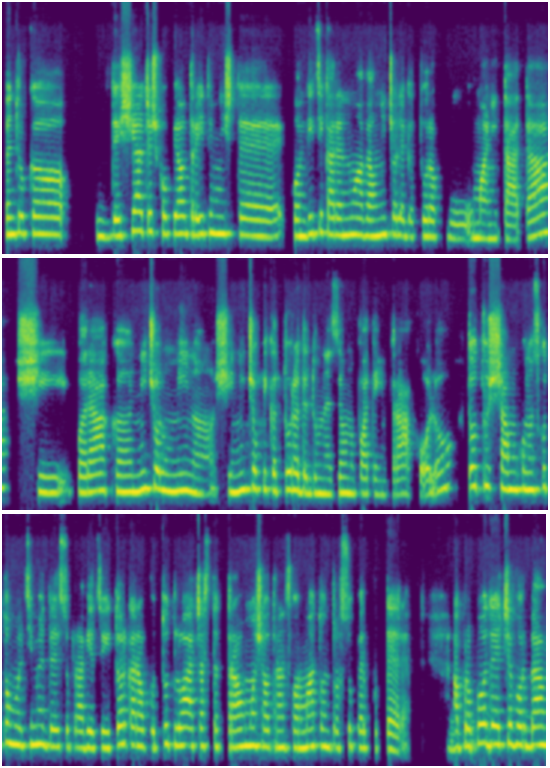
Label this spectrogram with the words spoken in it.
pentru că deși acești copii au trăit în niște condiții care nu aveau nicio legătură cu umanitatea și părea că nicio lumină și nicio picătură de Dumnezeu nu poate intra acolo, totuși am cunoscut o mulțime de supraviețuitori care au putut lua această traumă și au transformat-o într-o superputere. Apropo de ce vorbeam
